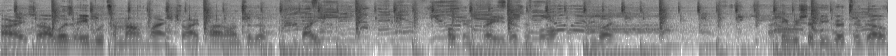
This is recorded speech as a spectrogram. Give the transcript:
Alright, so I was able to mount my tripod onto the bike. Hope and pray it doesn't fall. But I think we should be good to go.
